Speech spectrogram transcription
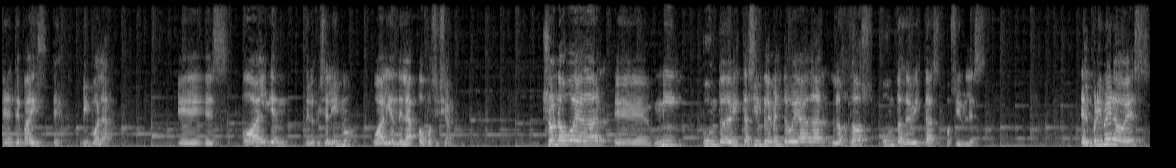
en este país, es bipolar. Es o alguien del oficialismo o alguien de la oposición. Yo no voy a dar eh, mi punto de vista, simplemente voy a dar los dos puntos de vista posibles. El primero es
